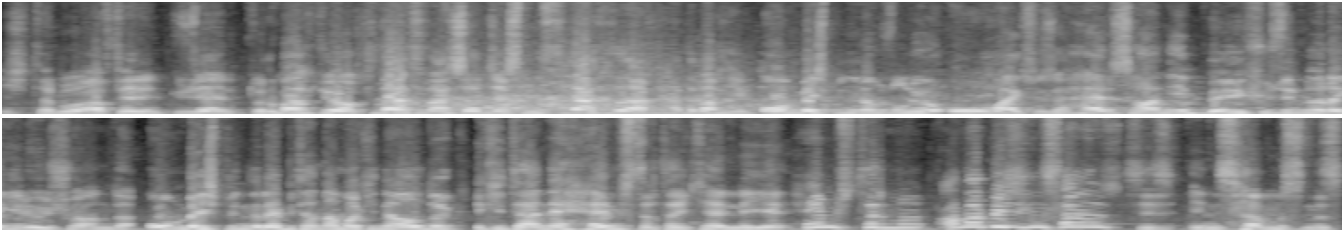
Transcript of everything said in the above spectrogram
İşte bu aferin güzel. Durmak yok. Sıdak sıdak çalacaksınız sıdak sıdak. Hadi bakayım. 15 bin liramız oluyor. Oha ekstra her saniye 520 lira geliyor şu anda. 15 bin liraya bir tane makine aldık. İki tane hamster tekerleği. Hamster mı? Ama biz insanız. Siz insan mısınız?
